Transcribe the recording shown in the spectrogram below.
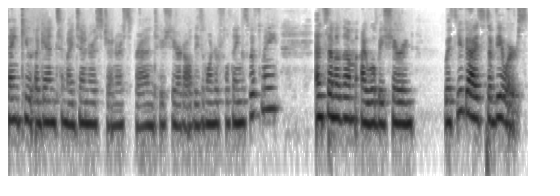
Thank you again to my generous, generous friend who shared all these wonderful things with me. And some of them I will be sharing with you guys, the viewers.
